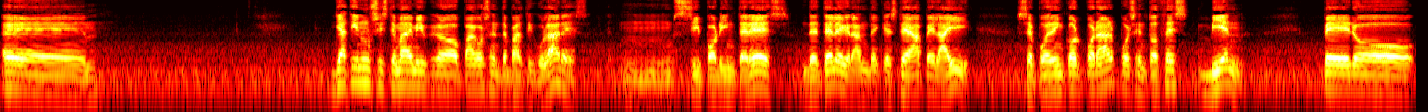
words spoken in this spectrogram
eh, ya tiene un sistema de micropagos entre particulares. Si por interés de Telegram, de que esté Apple ahí, se puede incorporar, pues entonces bien. Pero...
